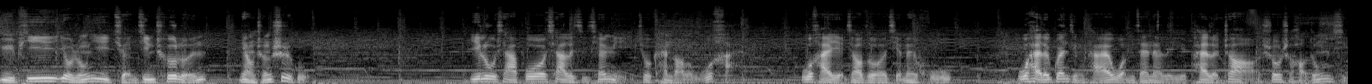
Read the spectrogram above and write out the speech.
雨披又容易卷进车轮，酿成事故。一路下坡，下了几千米，就看到了五海。五海也叫做姐妹湖。五海的观景台，我们在那里拍了照，收拾好东西。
